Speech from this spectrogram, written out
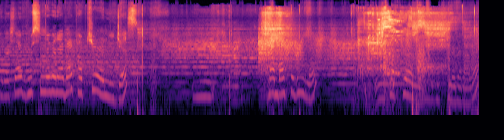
arkadaşlar. Bugün sizinle beraber PUBG oynayacağız. Hmm, Ben başladım yine. Ee, PUBG oynayacağız sizinle beraber.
